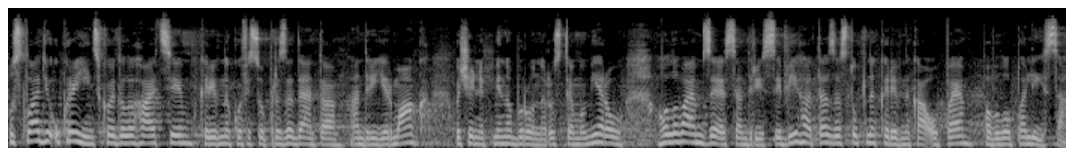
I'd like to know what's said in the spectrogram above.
У складі української делегації керівник офісу президента Андрій Єрмак, очільник Міноборони Рустем Умєров, голова МЗС Андрій Сибіга та заступник керівника ОП Павло Паліса.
